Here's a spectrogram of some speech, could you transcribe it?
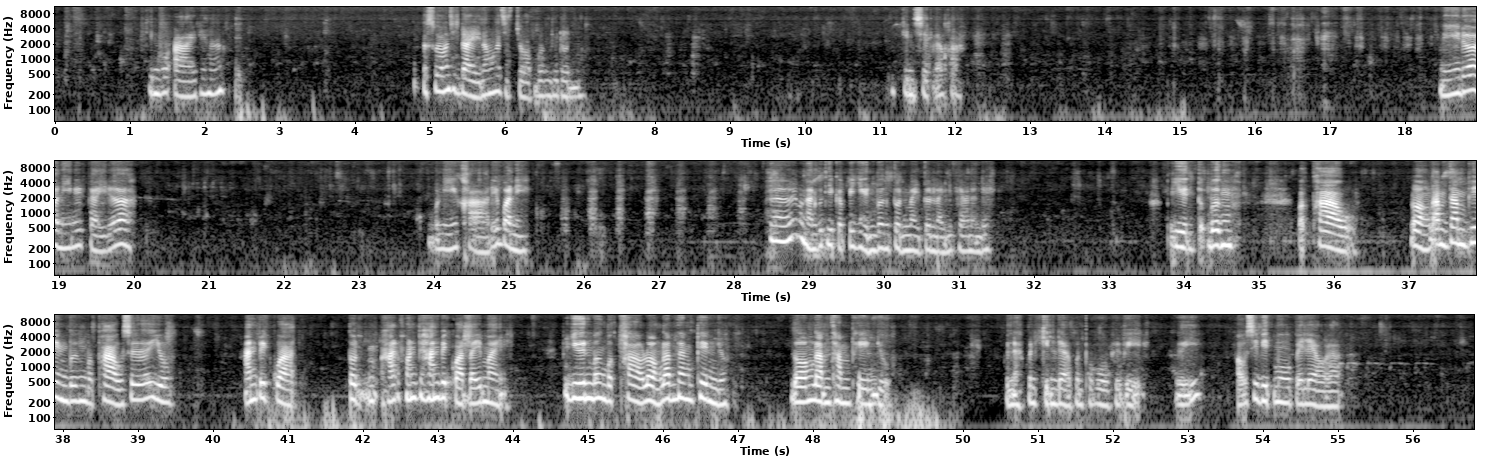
กินก็อายใช่ไหมกระซวยมันสิใดแล้วมันก็สิจอบเบิ่งอยู่ดนกินเสร็จแล้วค่ะนี่เด้อนี่ไก่เด้อวันนี้ขาได้บ่นี่ เอ้ยบางหันกูทีกับไปยืนเบิ่งต้นใหม่ต้นไหลอยู่แถวนั้นเด้ไปยืนเบิ่งบักพร้าวร้องล่ำทำเพลงเบิ่งบักพร้าเสื้ออยู่ หันไปกวาดต้นหันหันไปหันไปกวาดใบใหม่ไปยืนเบิ่งบักพร้าวร้องรำทั้งเพลงอยู่ร้องรำทำเพลงอยู่คุณนะคุณกินแล้วคุณพโวพีวีเฮ้ยเอาชีวิตมูไปแล้วละ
